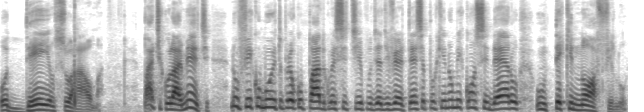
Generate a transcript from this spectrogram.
odeiam sua alma. Particularmente, não fico muito preocupado com esse tipo de advertência porque não me considero um tecnófilo,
